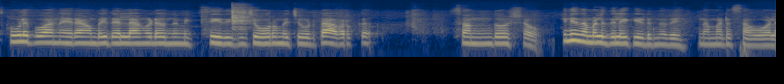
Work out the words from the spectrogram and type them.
സ്കൂളിൽ പോകാൻ നേരമാകുമ്പോൾ ഇതെല്ലാം കൂടെ ഒന്ന് മിക്സ് ചെയ്തിട്ട് ചോറും വെച്ച് കൊടുത്താൽ അവർക്ക് സന്തോഷവും. ഇനി നമ്മൾ ഇതിലേക്ക് ഇടുന്നതേ നമ്മുടെ സവോള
